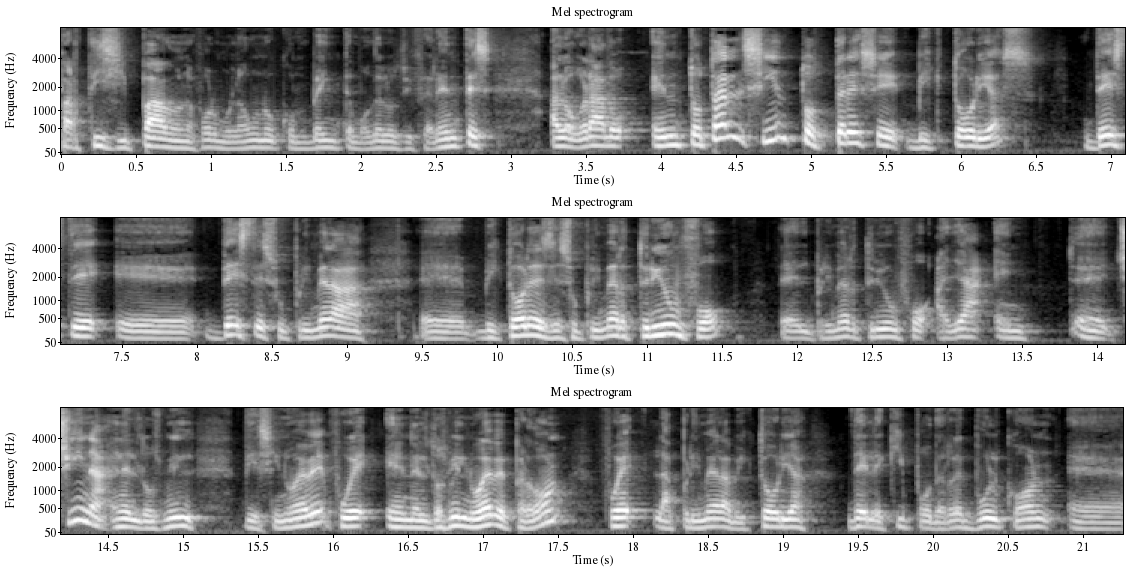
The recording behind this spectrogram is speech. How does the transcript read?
participado en la Fórmula 1 con 20 modelos diferentes, ha logrado en total 113 victorias, desde, eh, desde su primera eh, victoria, desde su primer triunfo, el primer triunfo allá en eh, China en el 2019, fue en el 2009, perdón, fue la primera victoria del equipo de Red Bull con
